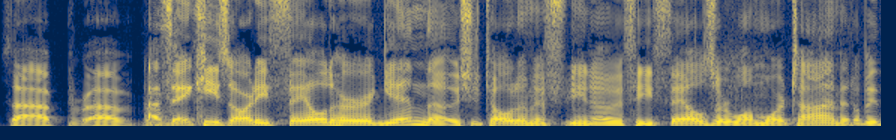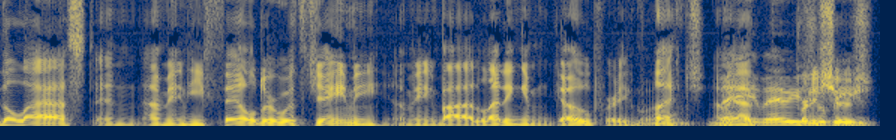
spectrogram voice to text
So I, I, I think he's already failed her again, though. She told him if you know if he fails her one more time, it'll be the last. And I mean, he failed her with Jaime. I mean, by letting him go, pretty much. I mean, maybe, I'm maybe pretty sure. be,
